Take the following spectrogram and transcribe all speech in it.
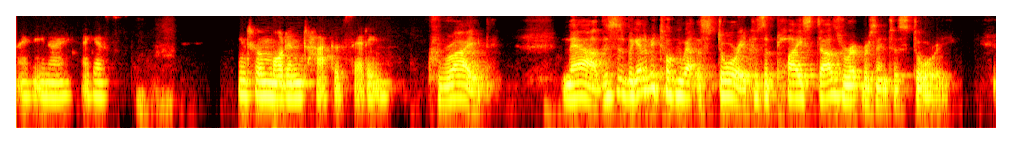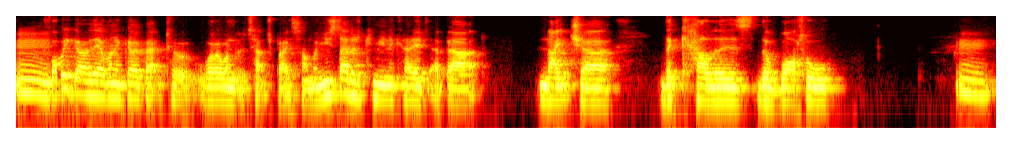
you know, I guess, into a modern type of setting. Great. Now, this is we're going to be talking about the story because the place does represent a story. Mm. Before we go there, I want to go back to what I wanted to touch base on. When you started to communicate about nature, the colours, the wattle, mm.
